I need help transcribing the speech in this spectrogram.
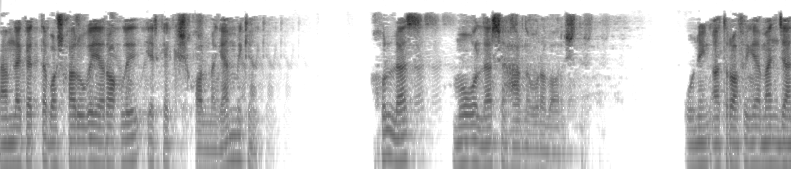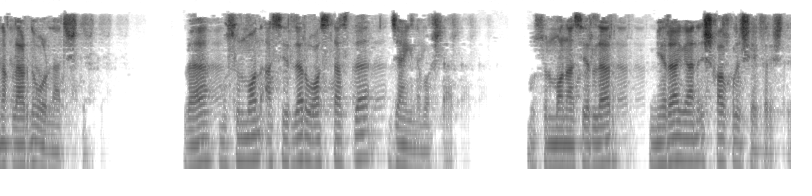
Mamlakatda boshqaruvga yaroqli erkak kishi qolmaganmikan? Xullas mo'g'ullar shaharni o'rab olishdi. Uning atrofiga manjaniqlarni o'rnatishdi. Va musulmon asirlar vositasida jangni boshladi musulmon asirlar miragani ishg'ol qilishga kirishdi.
